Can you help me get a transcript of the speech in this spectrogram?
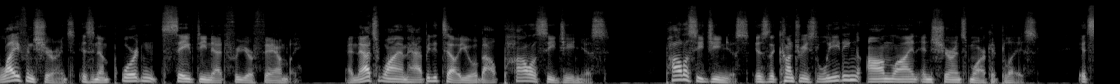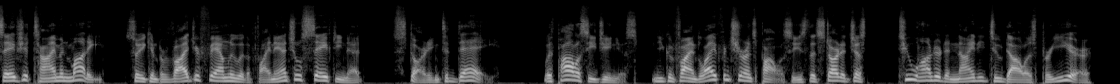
Life insurance is an important safety net for your family. And that's why I'm happy to tell you about Policy Genius. Policy Genius is the country's leading online insurance marketplace. It saves you time and money so you can provide your family with a financial safety net starting today. With Policy Genius, you can find life insurance policies that start at just $292 per year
